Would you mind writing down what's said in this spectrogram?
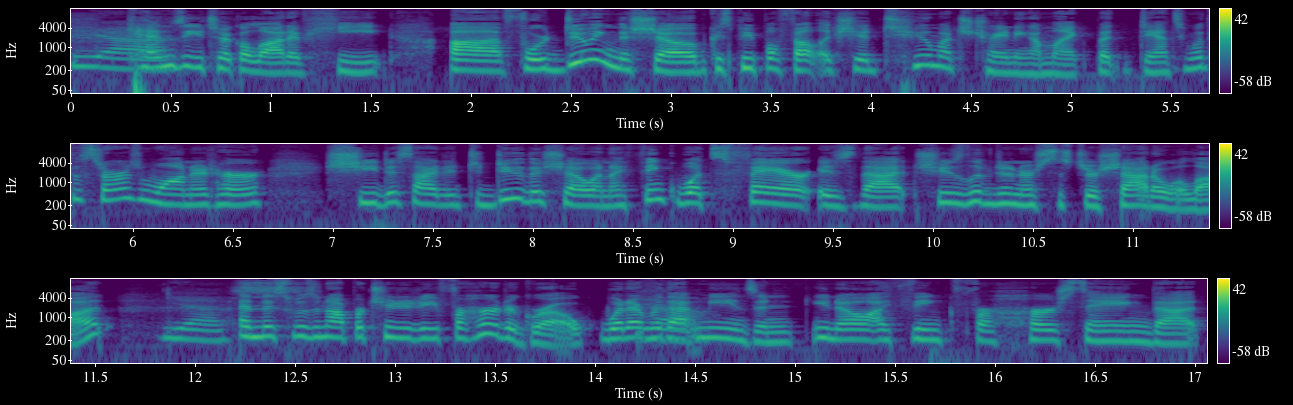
Yeah. Kenzie took a lot of heat uh, for doing the show because people felt like she had too much training. I'm like, but Dancing with the Stars wanted her. She decided to do the show, and I think what's fair is that she's lived in her sister's shadow a lot. Yes. And this was an opportunity for her to grow, whatever Yeah. that means. And you know, I think for her saying that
